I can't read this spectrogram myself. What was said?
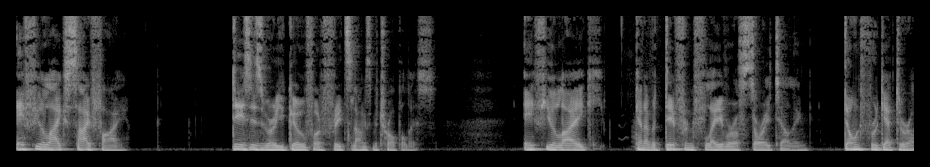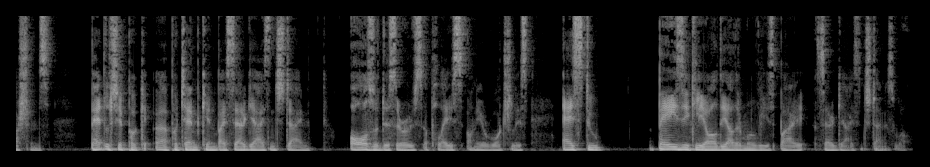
If you like sci-fi, this is where you go for Fritz Lang's Metropolis. If you like kind of a different flavor of storytelling, don't forget the Russians. Battleship uh, Potemkin by Sergei Eisenstein also deserves a place on your watch list, as do basically all the other movies by Sergei Eisenstein as well.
